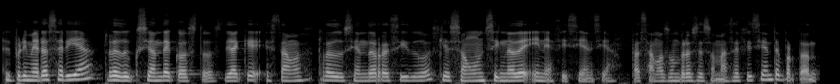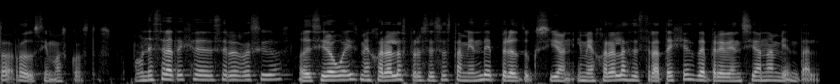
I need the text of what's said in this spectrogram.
El primero sería reducción de costos, ya que estamos reduciendo residuos que son un signo de ineficiencia. Pasamos un proceso más eficiente, por tanto, reducimos costos. Una estrategia de cero residuos o de zero waste mejora los procesos también de producción y mejora las estrategias de prevención ambiental.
